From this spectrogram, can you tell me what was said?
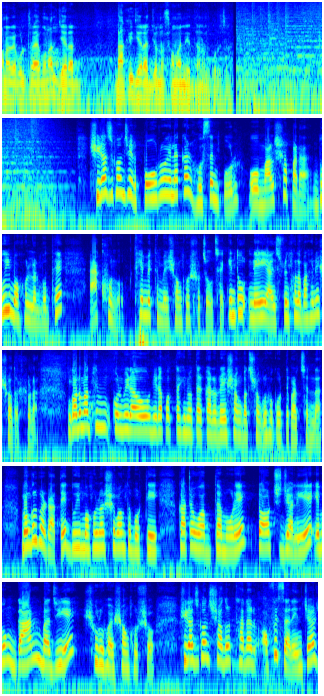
অনারেবল ট্রাইব্যুনাল জেরার বাকি জেলার জন্য সময় নির্ধারণ করেছেন। সিরাজগঞ্জের পৌর এলাকার হোসেনপুর ও মালসাপাড়া দুই মহল্লার মধ্যে এখনও থেমে থেমে সংঘর্ষ চলছে, কিন্তু নেই আইন শৃঙ্খলা বাহিনীর সদস্যরা। গণমাধ্যম কর্মীরাও নিরাপত্তাহীনতার কারণে সংবাদ সংগ্রহ করতে পারছেন না। মঙ্গলবার রাতে দুই মহল্লার সীমান্তবর্তী কাটাওয়াবদা মোড়ে টর্চ জ্বালিয়ে এবং গান বাজিয়ে শুরু হয় সংঘর্ষ। সিরাজগঞ্জ সদর থানার অফিসার ইনচার্জ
